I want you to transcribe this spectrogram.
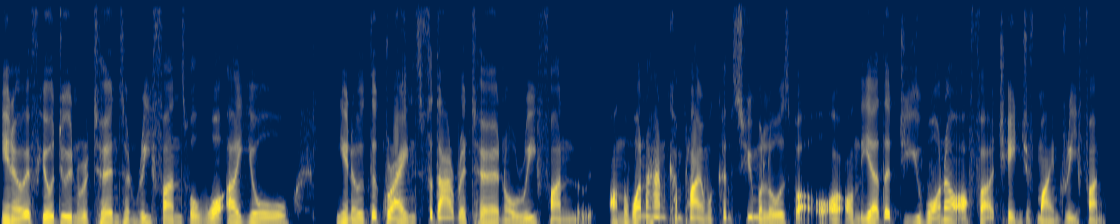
you know, if you're doing returns and refunds, well what are your you know the grounds for that return or refund on the one hand complying with consumer laws but on the other do you want to offer a change of mind refund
